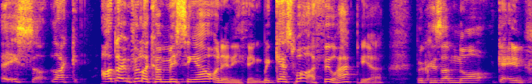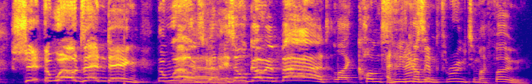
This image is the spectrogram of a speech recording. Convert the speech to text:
it's like I don't feel like I'm missing out on anything. But guess what? I feel happier because I'm not getting shit. The world's ending. The world's Yeah. gonna, it's all going bad. Like constantly coming a- through to my phone.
